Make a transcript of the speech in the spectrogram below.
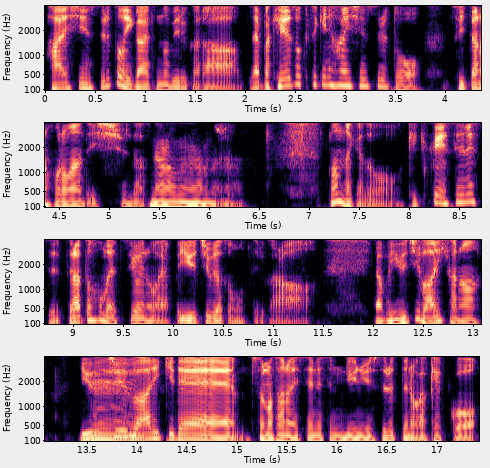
配信すると意外と伸びるから、やっぱ継続的に配信すると、Twitter のフォロワーなんて一瞬だぞ。なるほど、なるほどなんだけど、結局 SNS、プラットフォームで強いのはやっぱ YouTube だと思ってるから、やっぱ YouTube ありきかな。YouTube ありきで、その他の SNS に流入するってのが結構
